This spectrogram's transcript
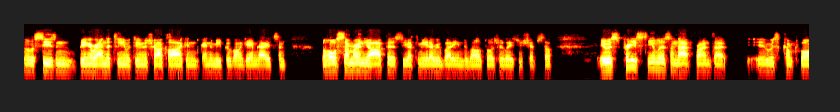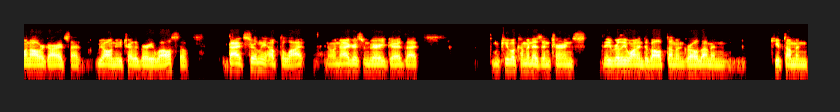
know, the season being around the team with doing the shot clock and getting to meet people on game nights and the whole summer in the office you got to meet everybody and develop those relationships so it was pretty seamless on that front that it was comfortable in all regards that we all knew each other very well so that certainly helped a lot you know niagara's been very good that when people come in as interns they really want to develop them and grow them and keep them and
